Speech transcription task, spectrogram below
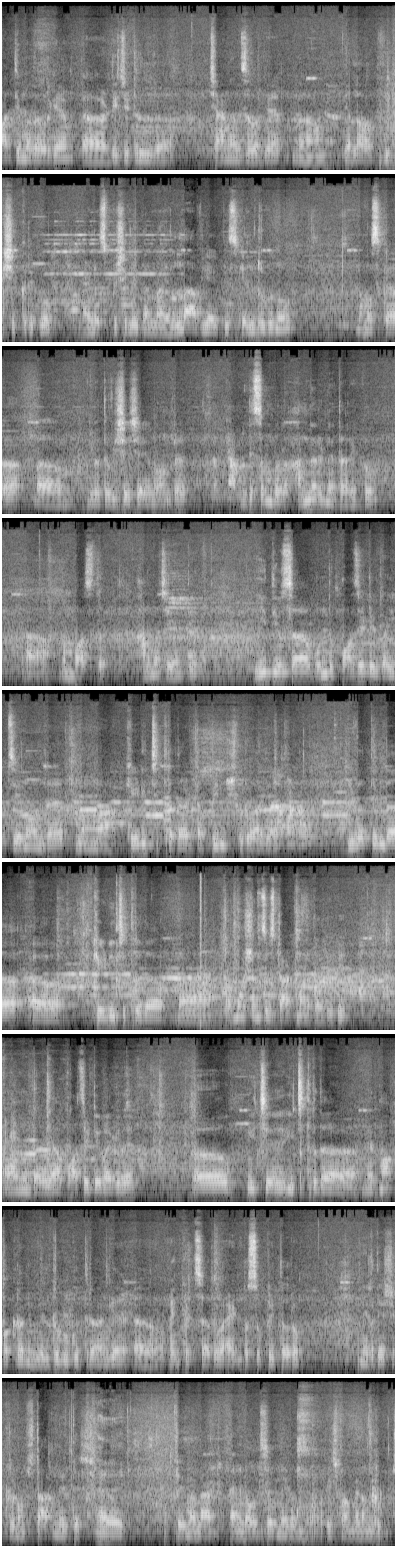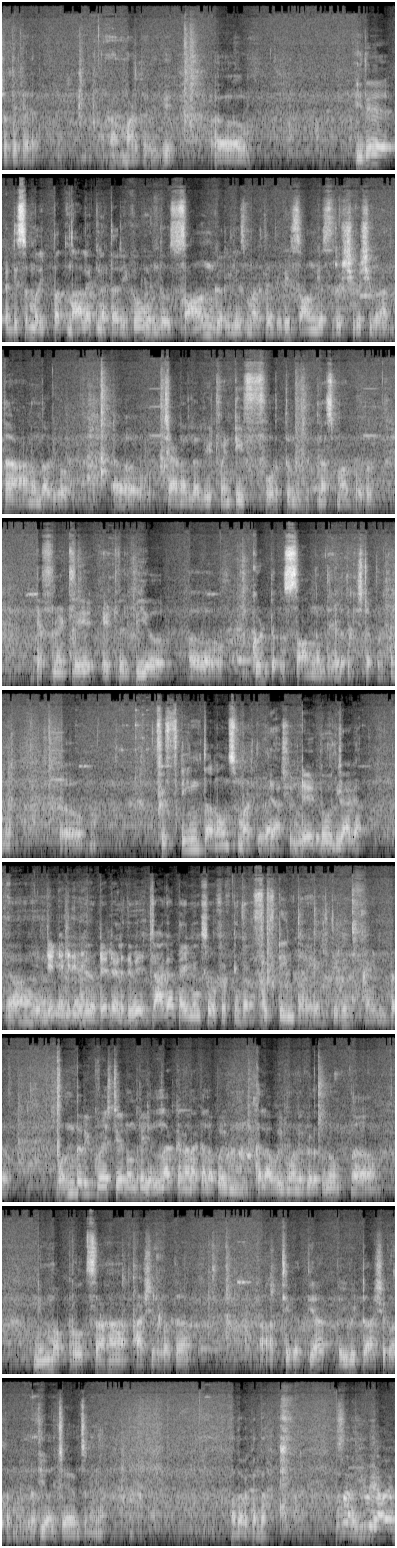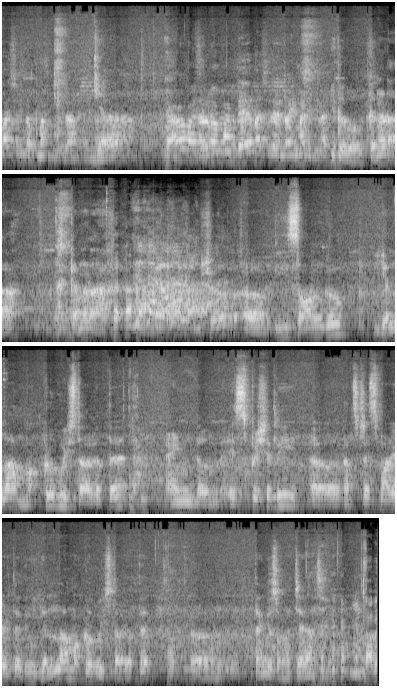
ಮಾಧ್ಯಮದವ್ರಿಗೆ digital channels ಅವ್ರಿಗೆ ಎಲ್ಲ ವೀಕ್ಷಕರಿಗೂ and especially ನನ್ನ ಎಲ್ಲ ವಿ ಐ ಪಿಸ್ಗೆ ಎಲ್ರಿಗೂ ನಮಸ್ಕಾರ. ಇವತ್ತು ವಿಶೇಷ ಏನು ಅಂದರೆ ಡಿಸೆಂಬರ್ ಹನ್ನೆರಡನೇ ತಾರೀಕು ನಮ್ಮ ಬಾಸ್ದು ಹನುಮ ಜಯಂತಿ. ಈ ದಿವಸ ಒಂದು ಪಾಸಿಟಿವ್ ವೈಬ್ಸ್ ಏನು ಅಂದರೆ ನಮ್ಮ ಕೆ ಚಿತ್ರದ ಡಬ್ಬಿಂಗ್ ಶುರು ಆಗಿದೆ ಇವತ್ತಿಂದ ಕೆ ಡಿ ಚಿತ್ರದ ಪ್ರಮೋಷನ್ಸ್ ಸ್ಟಾರ್ಟ್ ಮಾಡ್ತಾ ಇದ್ದೀವಿ. ಆ್ಯಂಡ್ ಯಾ ಪಾಸಿಟಿವ್ ಆಗಿದೆ. ಈ ಚಿ ಈ ಚಿತ್ರದ ನಿರ್ಮಾಪಕರು ನಿಮ್ಗೆಲ್ರಿಗೂ ಗೊತ್ತಿರೋ ಹಾಗೆ ವೆಂಕಟ್ ಸರು ಆ್ಯಂಡ್ ಸುಪ್ರೀತ್ ಅವರು. ನಿರ್ದೇಶಕರು ನಮ್ಮ ಸ್ಟಾರ್ ನಿರ್ದೇಶಕ Premanna and also madam Reshma madam ಜೊತೆಗೆ ಮಾಡ್ತಾಯಿದ್ದೀವಿ ಮಾಡ್ತಾ ಇದ್ದೀವಿ. ಆ, ಇದೇ ಡಿಸೆಂಬರ್ ಇಪ್ಪತ್ನಾಲ್ಕನೇ ತಾರೀಕು ಒಂದು ಸಾಂಗ್ ರಿಲೀಸ್ ಮಾಡ್ತಾ ಇದ್ದೀವಿ. ಸಾಂಗ್ ಹೆಸರು ಶಿವಶಿವ ಶಿವ ಅಂತ ಆನಂದ್ ಆಡಿಯೋ ಚಾನಲಲ್ಲಿ ಟ್ವೆಂಟಿ ಫೋರ್ತನ್ನು ವಿಟ್ನೆಸ್ ಮಾಡ್ಬೋದು. Definitely it will be a good song ಅಂತ ಹೇಳೋದಕ್ಕೆ ಇಷ್ಟಪಡ್ತೀನಿ. ಫಿಫ್ಟೀನ್ತ್ ಅನೌನ್ಸ್ ಮಾಡ್ತೀವಿ ಆ್ಯಕ್ಚುಲಿ ಡೇಟು ಜಾಗ. ಡೇಟ್ ಹೇಳಿದ್ದೀವಿ ಜಾಗ ಟೈಮಿಂಗ್ಸು ಫಿಫ್ಟೀನ್ ತರೋದು ಫಿಫ್ಟೀನ್ತ್ ಹೇಳ್ತೀವಿ. ಆ್ಯಂಡ್ ಒಂದು ರಿಕ್ವೆಸ್ಟ್ ಏನು ಅಂದರೆ ಎಲ್ಲ ಕನ್ನಡ ಕಲಾಭಿ ಕಲಾಭಿಮಾನಿಗಳಿಗೂ ನಿಮ್ಮ ಪ್ರೋತ್ಸಾಹ ಆಶೀರ್ವಾದ ಅತ್ಯಗತ್ಯ ದಯವಿಟ್ಟು ಆಶೀರ್ವಾದ ಮಾಡಿ. ಲವ್ ಯು ಆಲ್ ಜಯ ಆಂಜನೇಯ. ಅದರ ಕಂದ. ಸರ್ ನೀವು ಯಾವ್ಯಾವ ಭಾಷೆಗೆ ಡಬ್ ಮಾಡ್ತಿದ್ದೀರಾ ಕನ್ನಡ ಯಾವ ಭಾಷೆ ಡಬ್ ಮಾಡಿ ಬೇರೆ ಭಾಷೆ ಟ್ರೈ ಮಾಡಿದ್ದೀರಾ? ಇದು ಕನ್ನಡ. ಕನ್ನಡ. ಶೋರ್ ಈ ಸಾಂಗ್ ಎಲ್ಲ ಮಕ್ಳಿಗೂ ಇಷ್ಟ ಆಗುತ್ತೆ. ಅಂಡ್ ಎಸ್ಪೆಷಲಿ ನಾನು ಸ್ಟ್ರೆಸ್ ಮಾಡಿ ಹೇಳ್ತಾ ಇದ್ದೀನಿ ಎಲ್ಲ ಮಕ್ಳಿಗೂ ಇಷ್ಟ ಆಗುತ್ತೆ. ಥ್ಯಾಂಕ್ ಯು ಸೊ ಮಚ್ ಜಯ ಆಂಜನೇಯ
